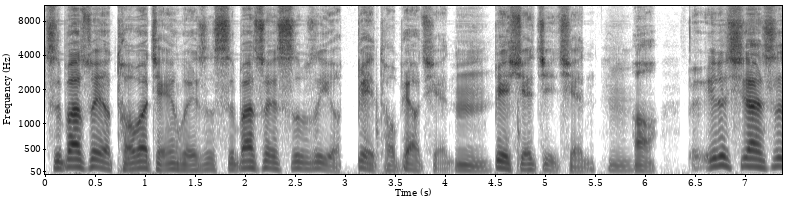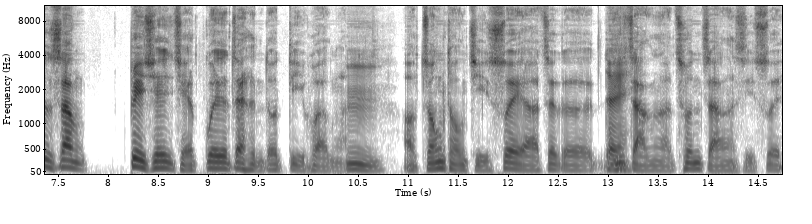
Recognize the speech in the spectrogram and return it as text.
十八岁有投票权一回事，十八岁是不是有被投票权？嗯，被选举权，嗯，哦，因为现在事实上被选举权归在很多地方啊，嗯，哦，总统几岁啊？这个里长啊、村长啊几岁？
